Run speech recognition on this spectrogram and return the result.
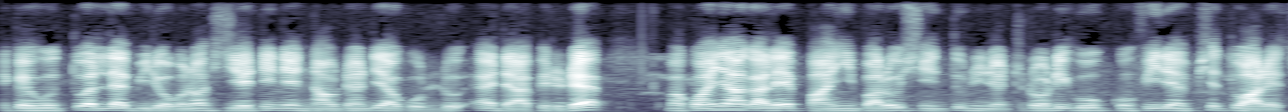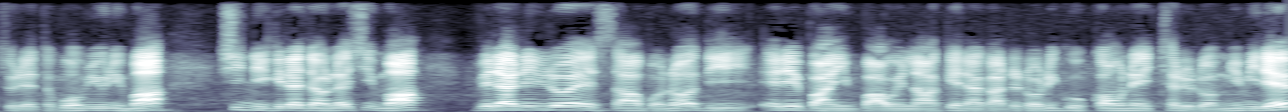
တကယ်ကိုတွက်လက်ပြီးတော့ဗောနော်ရဲတင်းတဲ့နောက်တန်းတယောက်ကိုလိုအပ်တာဖြစ်တဲ့မကွမ်းရကလည်းဘိုင်းပါလို့ရှိရင်သူ့အနေနဲ့တော်တော်လေးကို confident ဖြစ်သွားတယ်ဆိုတဲ့သဘောမျိုးဒီမှာရှိနေကြတဲ့ကြောင့်လက်ရှိမှာဗီဒါလီလိုရဲ့စားပေါ့နော်ဒီအဲ့ဒီဘိုင်းပါဝင်လာခဲ့တာကတော်တော်လေးကိုကောင်းတဲ့ချက်တွေတော့မြင်မိတယ်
